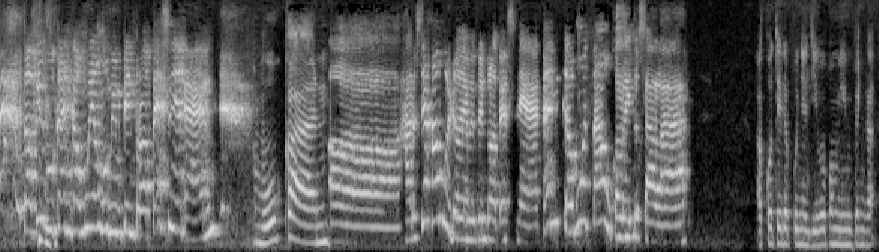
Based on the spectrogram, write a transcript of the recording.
Tapi bukan kamu yang memimpin protesnya kan? Bukan. Oh, harusnya kamu dong yang memimpin protesnya. Kan kamu tahu kalau itu salah. aku tidak punya jiwa pemimpin kak.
